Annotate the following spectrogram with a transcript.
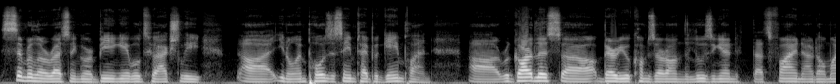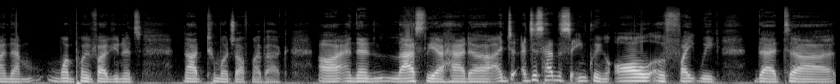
similar wrestling or being able to actually uh, you know impose the same type of game plan. Uh, regardless, uh, comes out on the losing end. That's fine. I don't mind that 1.5 units. Not too much off my back. Uh, and then lastly, I had uh, I, I just had this inkling all of fight week that uh,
